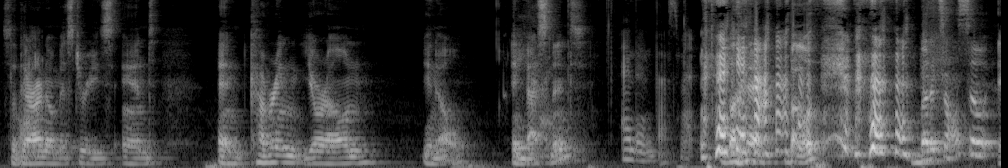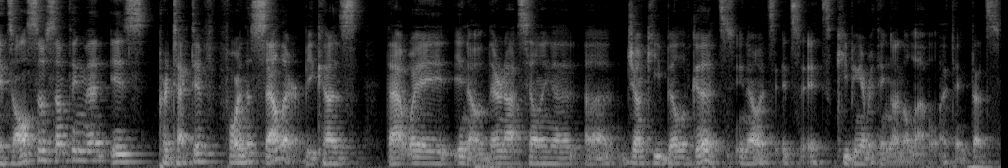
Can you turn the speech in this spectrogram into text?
so there are no mysteries and and covering your own you know investment. And investment. But, both. But it's also it's also something that is protective for the seller because that way you know they're not selling a, a junky bill of goods you know it's it's it's keeping everything on the level i think that's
